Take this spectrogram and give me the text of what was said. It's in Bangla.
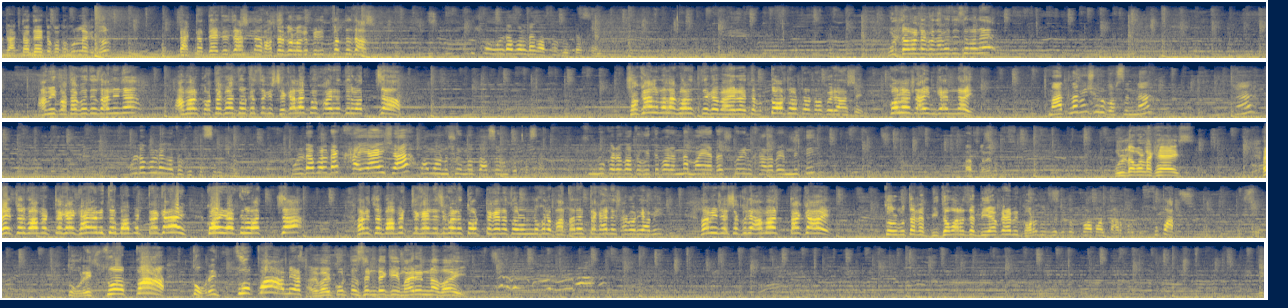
তোর ডাক্তার দেয় কতক্ষণ লাগে তোর? ডাক্তার দেয়তে যাস না ভাতের গুলোকে করতে যাস। উল্টা পাল্টা কথা কইতাছেন। উল্টা পাল্টা কথা কইতেছে মানে? আমি কথা কইতে জানি না আমার কথা কয় তোর কাছ থেকে শেখা লাগবে খয়রাতের বাচ্চা। সকালবেলা ঘর থেকে বাইরে হইতে টো টো টো টো করে আসে কোনো টাইম জ্ঞান নাই। মাতলামি শুরু করছেন না? হ্যাঁ? উল্টা পাল্টা কথা কইতেছেন কেন উল্টা পাল্টা খাইয়া আইসা ও মানুষের মতো আচরণ করতেছেন সুন্দর করে কথা কইতে পারেন না, মায়াটা শরীর খারাপ এমনিতেই উল্টা পাল্টা খেয়াইস এই তোর বাপের টাকায় খাই, আমি তোর বাপের টাকায়। কয় রাতের বাচ্চা? আমি তোর বাপের টাকায় নেশা করি, তোর টাকায় না, তোর অন্য কোনো ভাতারের টাকায় নেশা করি আমি? আমি নেশা করি আমার টাকায়। তোর মতো একটা বিধবার যে বিয়ে করে আমি ঘরে ঢুকে তোর কপাল তারপর সুপার তোরে সোপা তোরে সোপা আমি আরে ভাই, করতেছেনটা কি? মারেন না ভাই।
